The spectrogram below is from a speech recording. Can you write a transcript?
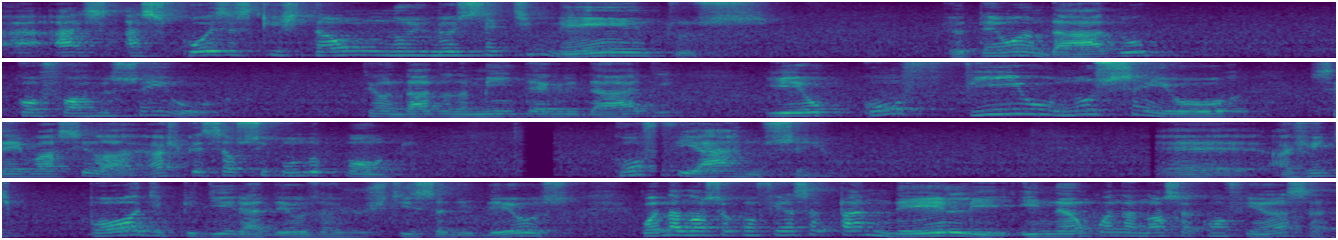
as, as coisas que estão nos meus sentimentos. Eu tenho andado conforme o Senhor tenho andado na minha integridade e eu confio no Senhor sem vacilar. Acho que esse é o segundo ponto. Confiar no Senhor. É, a gente pode pedir a Deus a justiça de Deus quando a nossa confiança está nele e não quando a nossa confiança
